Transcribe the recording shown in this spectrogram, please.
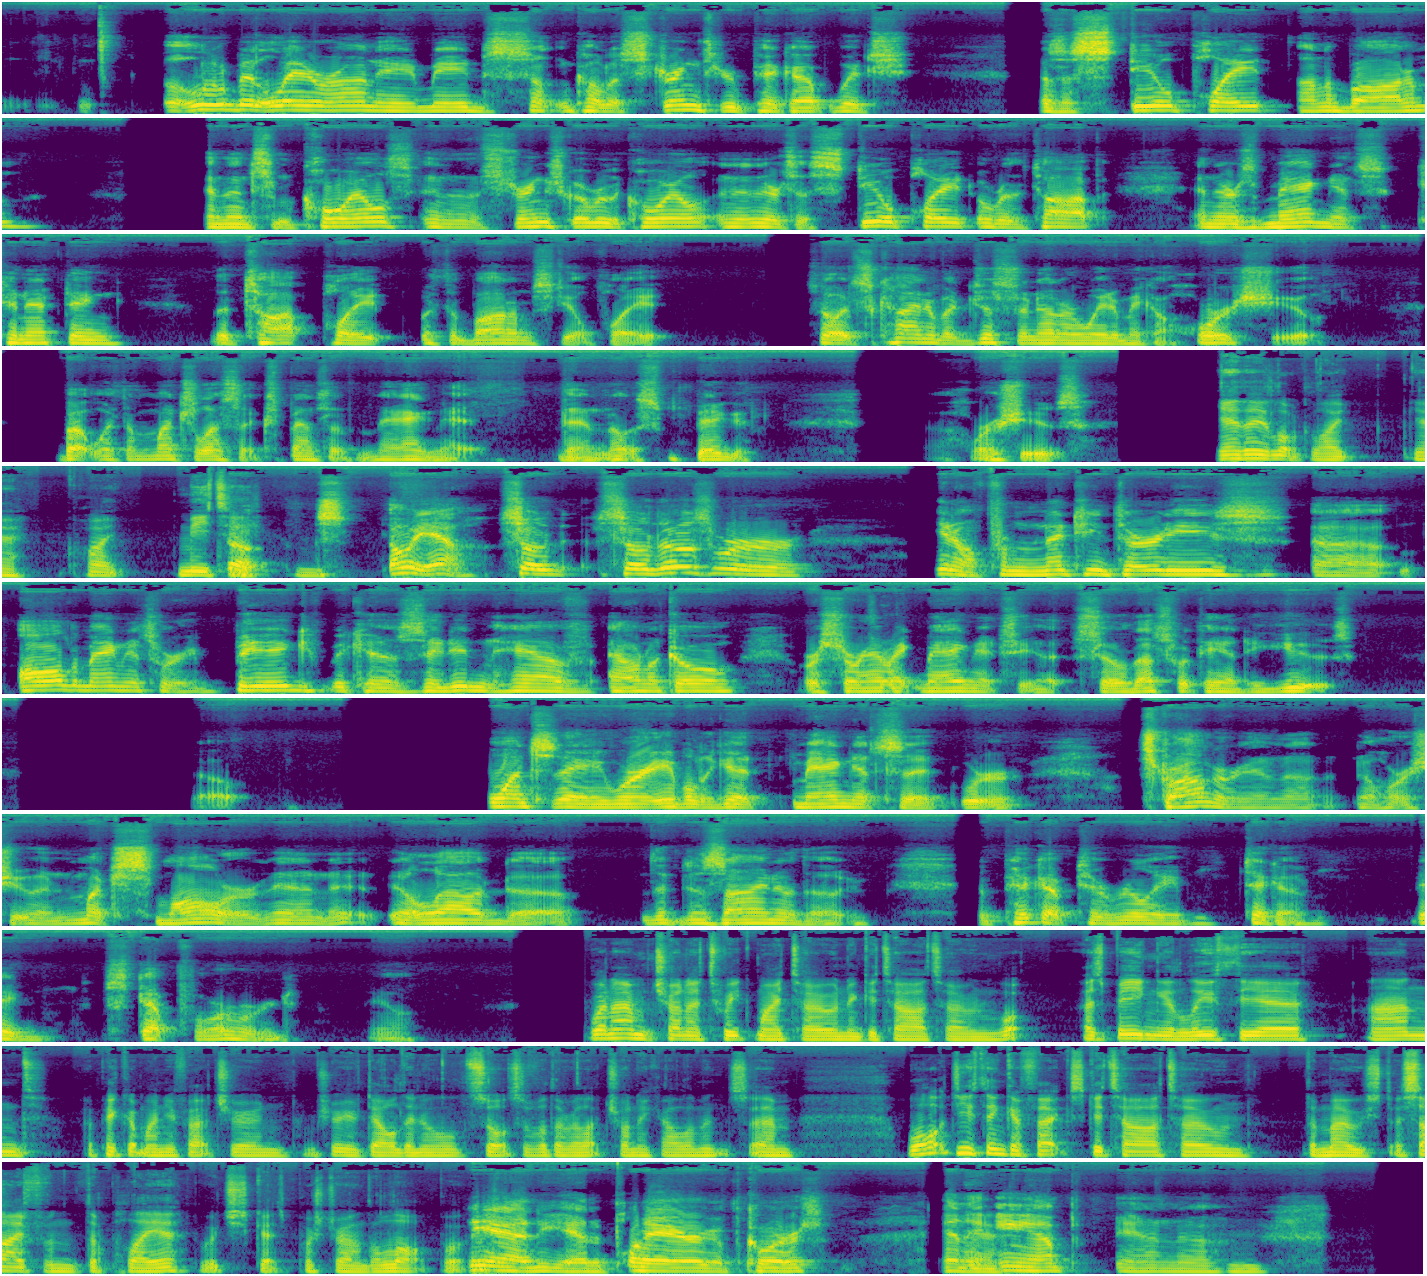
a little bit later on, they made something called a string through pickup, which has a steel plate on the bottom and then some coils, and then the strings go over the coil, and then there's a steel plate over the top, and there's magnets connecting the top plate with the bottom steel plate. So it's kind of a, just another way to make a horseshoe, but with a much less expensive magnet than those big uh, horseshoes. Yeah, they look like yeah, quite me too. So, oh yeah. So so those were, you know, from 1930s. Uh, all the magnets were big because they didn't have Alnico or ceramic magnets yet. So that's what they had to use. So once they were able to get magnets that were stronger than the, the horseshoe and much smaller, then it, it allowed uh, the design of the the pickup to really take a big step forward. You know when I'm trying to tweak my tone and guitar tone, what as being a luthier and a pickup manufacturer, and I'm sure you've delved in all sorts of other electronic elements. Um, what do you think affects guitar tone the most, aside from the player, which gets pushed around a lot? But yeah, yeah, the player, of course, and the amp, and uh, mm.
